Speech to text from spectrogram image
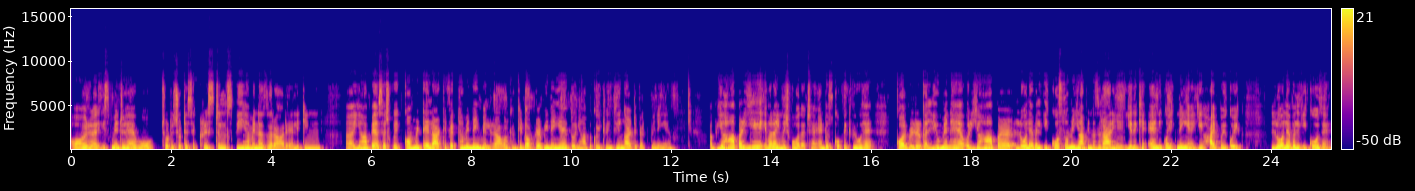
और इसमें जो है, वो छोटे छोटे से क्रिस्टल्स भी हमें नज़र आ रहे हैं। लेकिन यहाँ पे ऐसा कोई कॉमिटेल आर्टिफैक्ट हमें नहीं मिल रहा और क्योंकि डॉपलर भी नहीं है तो यहाँ पे कोई ट्विंकलिंग आर्टिफैक्ट भी नहीं है। अब यहाँ पर ये वाला इमेज बहुत अच्छा है एंडोस्कोपिक व्यू है कॉल का ल्यूमिन है और यहाँ पर लो लेवल इकोस तो हमें यहाँ पे नज़र आ रही है। ये देखें एन इकोइक नहीं है ये hypo echoic low level echoes हैं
